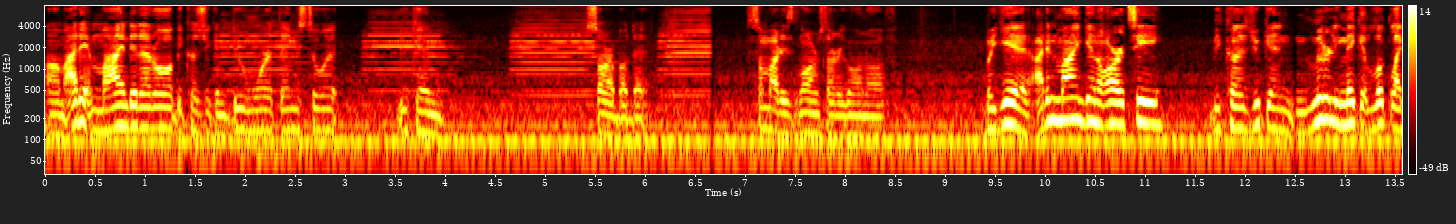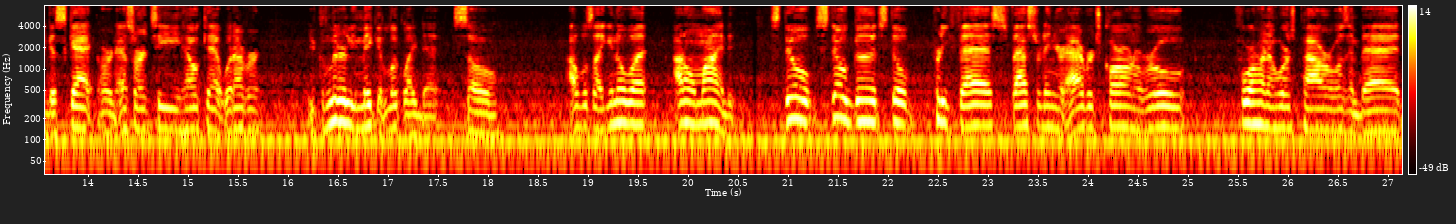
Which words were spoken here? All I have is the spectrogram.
um, I didn't mind it at all because you can do more things to it. You can, sorry about that. Somebody's alarm started going off. But yeah, I didn't mind getting an RT because you can literally make it look like a SCAT or an SRT, Hellcat, whatever. You can literally make it look like that. So I was like, you know what? I don't mind it. Still, still good, still pretty fast, faster than your average car on the road. 400 horsepower wasn't bad.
